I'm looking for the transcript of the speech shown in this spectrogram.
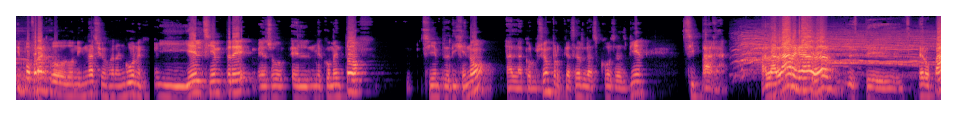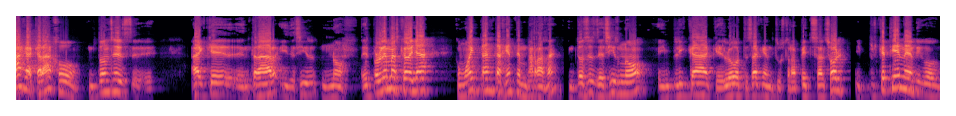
tipo franco, don Ignacio Aranguren. Y él siempre, eso, él me comentó, siempre dije no a la corrupción porque hacer las cosas bien sí paga a la larga, ¿verdad? Este, pero paga, carajo. Entonces eh, hay que entrar y decir no. El problema es que ahora ya, como hay tanta gente embarrada, entonces decir no implica que luego te saquen tus trapitos al sol. ¿Y pues qué tiene? Digo,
